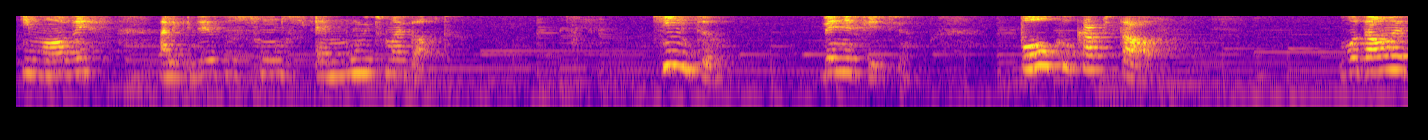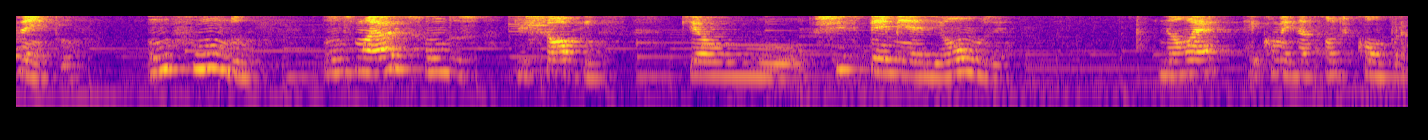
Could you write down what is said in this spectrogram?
imóveis, a liquidez dos fundos é muito mais alta. Quinto benefício: pouco capital. Vou dar um exemplo. Um fundo, um dos maiores fundos de shoppings, que é o XPML11, não é recomendação de compra,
